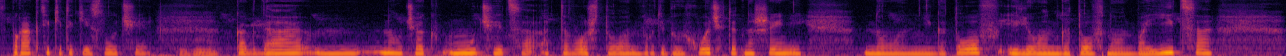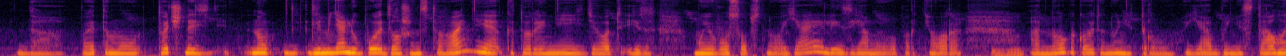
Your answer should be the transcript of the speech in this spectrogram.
в практике такие случаи, угу. когда ну, человек мучается от того, что он вроде бы хочет отношений, но он не готов, или он готов, но он боится. Да, поэтому точно, ну, для меня любое долженствование, которое не идет из моего собственного я или из я моего партнера, угу. оно какое-то, ну, не true. Я бы не стала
